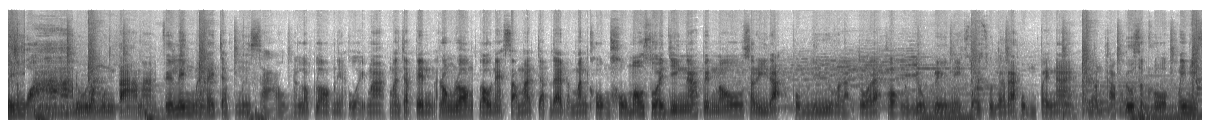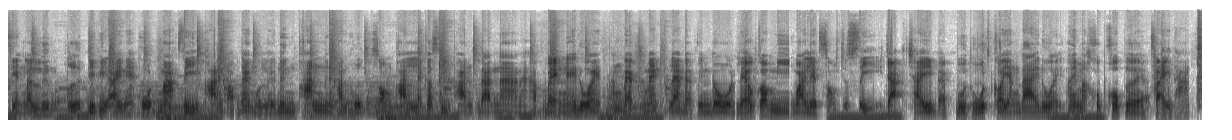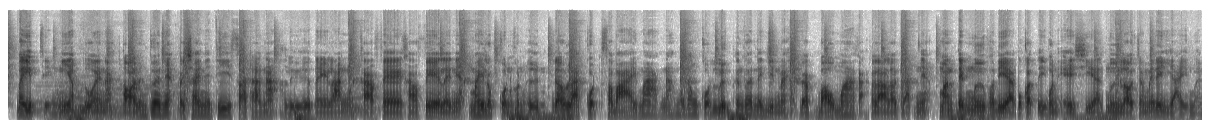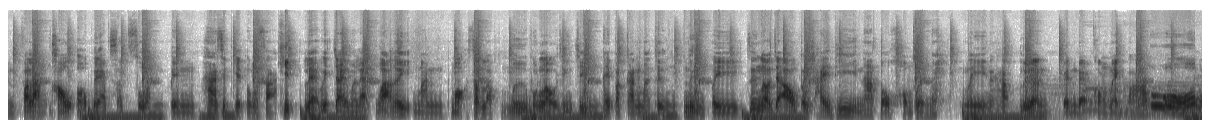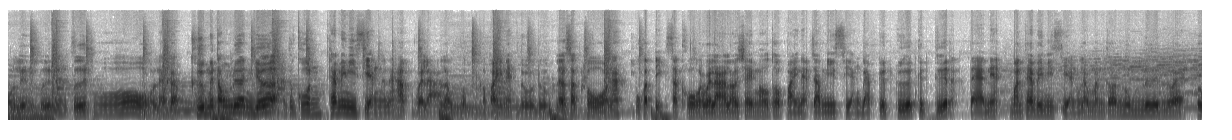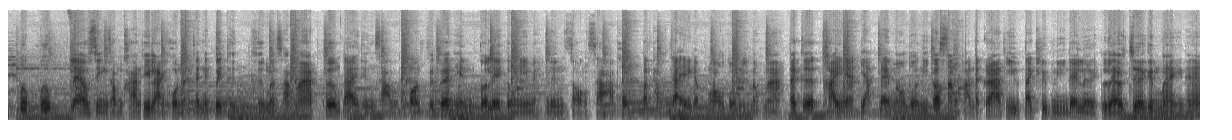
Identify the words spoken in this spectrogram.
นี่ว้าดูละมุนตามากฟีลลิ่งเหมือนได้จับมือสาวรอบๆเนี่ยสวยมาก มันจะเป็นร่องๆ เราเนี่ยสามารถจับได้แบบมั่นคงโหเมาส์สวยจริงนะ เป็นเมาส์สรีระ ผมรีวิวมาหลายตัวแล้ว ของยูกรีนนี่สวยสุดแล้วนะ ผมไปหน้า ย้อนกลับดูสโครไม่มีเสียงและลื่นปื๊ด DPI เนี่ยโหดมาก 4,000 ปรับได้หมดเลย 1,000 1,600 2,000 และก็ 4,000 ด้านหน้านะครับ แบ่งให้ด้วยทั้งแบบ Mac และแบบ Windows แล้วก็มี Wireless 2.4 จะใช้แบบบลูทูธก็ยังได้ด้วย ให้มาครบๆเลยอะใส่ฐาน ปิดเสียงเงียบด้วยนะ ต่อให้เพื่อนๆเนี่ยไปใช้ในที่สาธารณะ หรือในร้านคาเฟ่คาเฟ่อะไรเนี่ยไม่รบกวนคนอื่น แล้วเวลากดสบายมากนะ ไม่ต้องกดลึกเพื่อนๆได้ยินไหมแบบเบามากอะเวลาเราจับเนี่ยมันเต็มมือพอดีอะปกติคนเอเชีย มือเราจะไม่ได้ใหญ่เหมือนฝรั่งเขาออกแบบสัดส่วนเป็น 57 องศาคิด และวิจัยมาแล้วว่าเฮ้ยมันเหมาะสำหรับมือพวกเราจริง ๆ ให้ประกันมาถึง 1 ปี ซึ่งเราจะเอาไปใช้ที่หน้าโต๊ะคอมสวยไหมนี่นะครับเลื่อนเป็นแบบของ Mac ว้าวโอ้โหลื่นปื้ดลื่นปื้ดโอ้แล้วแบบคือไม่ต้องเลื่อนเยอะ ทุกคนแทบไม่มีเสียงเลยนะครับ เวลาเรากดเข้าไปเนี่ยดูดูแล้วสโครนะปกติสโครเวลาเราใช้เมาส์ทั่วไปเนี่ยจะมีเสียงแบบกึดกึดกึดกึดแต่อันเนี้ยมันแทบไม่มีเสียงแล้วมันก็นุ่มลื่นด้วยปึ๊บปึ๊บปึ๊บแล้วสิ่งสำคัญที่หลายคนอาจจะนึกไปถึง คือมันสามารถเพิ่มได้ถึง3อุปกรณ์เพื่อนๆเห็นตัวเลขตรงนี้ไหมหนึ่งสองสามผมประทับใจกับเมาส์ตัวนี้มากๆ ถ้าเกิดใครเนี่ยอยากได้เมาส์ตัวนี้ก็สั่งผ่านตะกร้าที่อยู่ใต้คลิปนี้ได้เลย แล้วเจอกันใหม่นะ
